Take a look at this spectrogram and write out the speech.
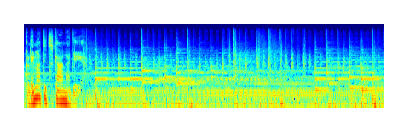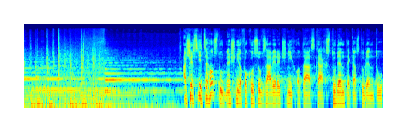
Klimatická naděje. A šestice hostů dnešního fokusu v závěrečných otázkách studentek a studentů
